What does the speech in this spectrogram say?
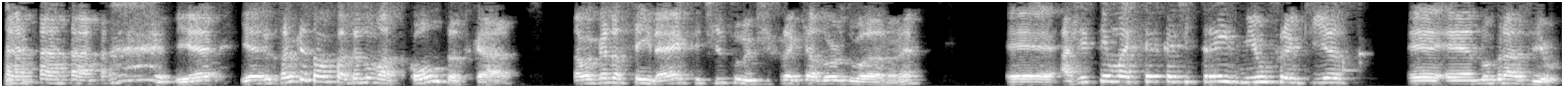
e, é, e é, sabe que eu tava fazendo umas contas, cara? Tava vendo assim, né? Esse título de franqueador do ano, né? É, a gente tem mais cerca de 3 mil franquias é, é, no Brasil.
